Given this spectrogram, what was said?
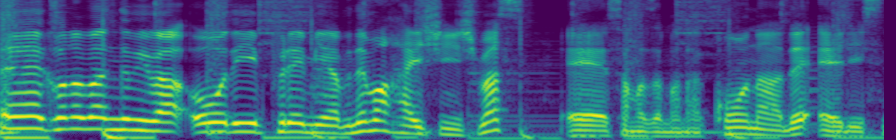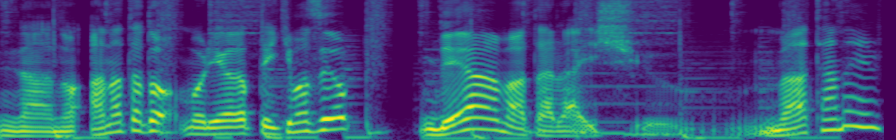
えーこの番組は OD プレミアムでも配信します。えー、様々なコーナーで、えーリスナーのあなたと盛り上がっていきますよ。ではまた来週。またね。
